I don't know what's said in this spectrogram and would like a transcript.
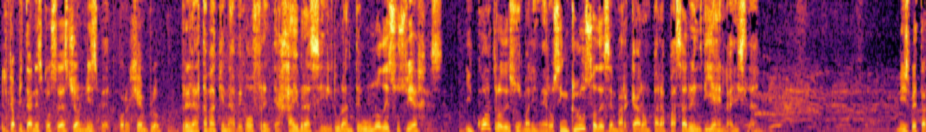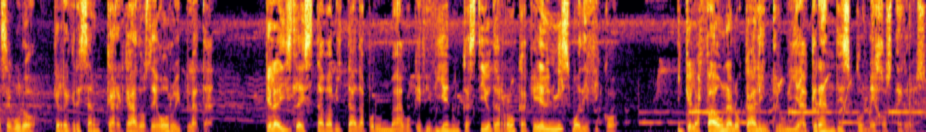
El capitán escocés John Nisbet, por ejemplo, relataba que navegó frente a High Brasil durante uno de sus viajes, y cuatro de sus marineros incluso desembarcaron para pasar el día en la isla. Nisbet aseguró que regresaron cargados de oro y plata, que la isla estaba habitada por un mago que vivía en un castillo de roca que él mismo edificó, y que la fauna local incluía grandes conejos negros.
